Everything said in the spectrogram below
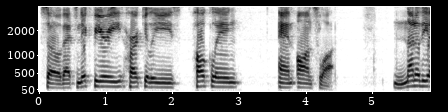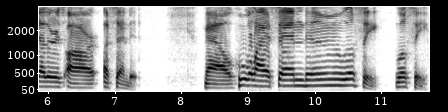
So that's Nick Fury, Hercules, Hulkling, and Onslaught. None of the others are ascended. Now, who will I ascend? Uh, we'll see. We'll see.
